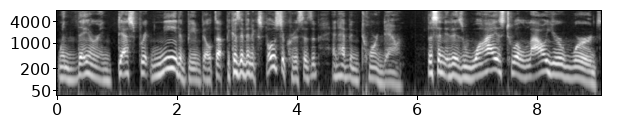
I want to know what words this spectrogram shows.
when they are in desperate need of being built up because they've been exposed to criticism and have been torn down. Listen, it is wise to allow your words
